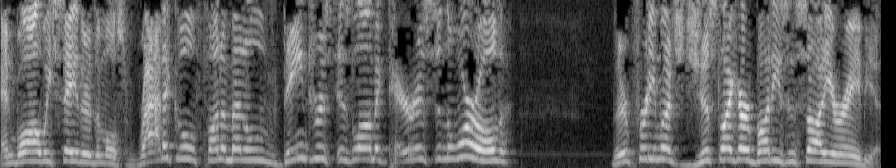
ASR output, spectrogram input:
And while we say they're the most radical, fundamental, dangerous Islamic terrorists in the world, they're pretty much just like our buddies in Saudi Arabia.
